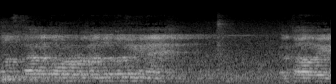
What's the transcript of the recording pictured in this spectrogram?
संस्कार का तौर पर बंद तो नहीं है बताओगे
